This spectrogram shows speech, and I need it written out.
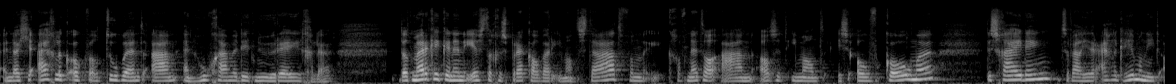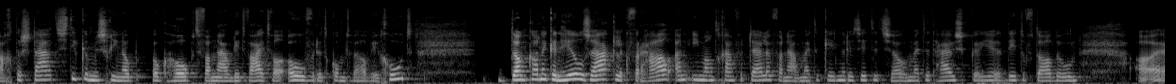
En dat je eigenlijk ook wel toe bent aan en hoe gaan we dit nu regelen. Dat merk ik in een eerste gesprek al waar iemand staat. Van, ik gaf net al aan, als het iemand is overkomen, de scheiding, terwijl je er eigenlijk helemaal niet achter staat, stiekem misschien ook, ook hoopt van, nou, dit waait wel over, het komt wel weer goed. Dan kan ik een heel zakelijk verhaal aan iemand gaan vertellen. Van nou, met de kinderen zit het zo, met het huis kun je dit of dat doen. Uh,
